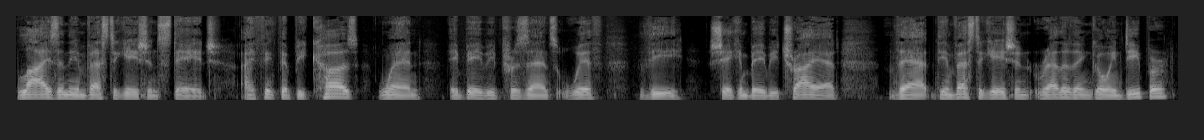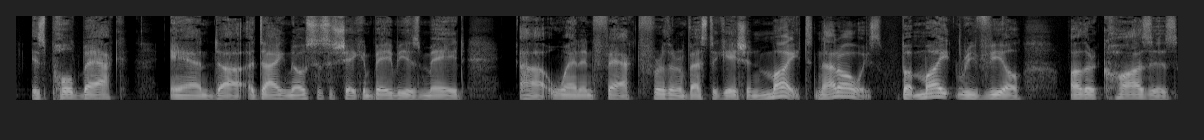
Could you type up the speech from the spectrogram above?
lies in the investigation stage. I think that because when a baby presents with the shaken baby triad, that the investigation, rather than going deeper, is pulled back and uh, a diagnosis of shaken baby is made uh, when in fact further investigation might, not always, but might reveal other causes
